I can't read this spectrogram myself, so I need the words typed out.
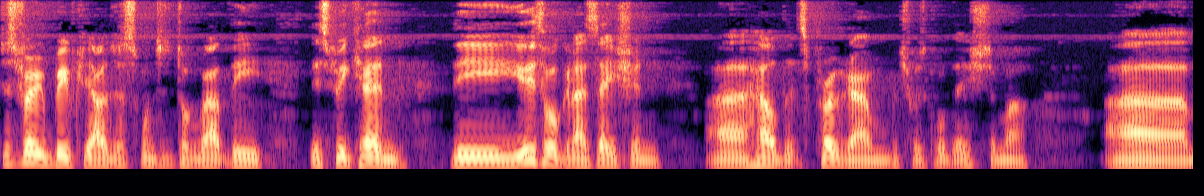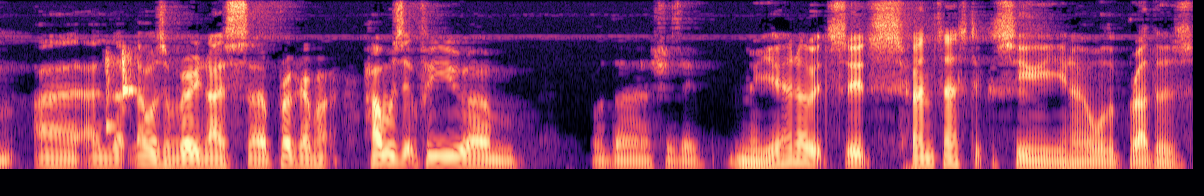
just very briefly, I just wanted to talk about the this weekend the youth organization uh, held its program, which was called the Ijtema um, uh, and that, that was a very nice uh, program. How, how was it for you, um, with Shazib? Yeah, no, it's it's fantastic to see you know all the brothers.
